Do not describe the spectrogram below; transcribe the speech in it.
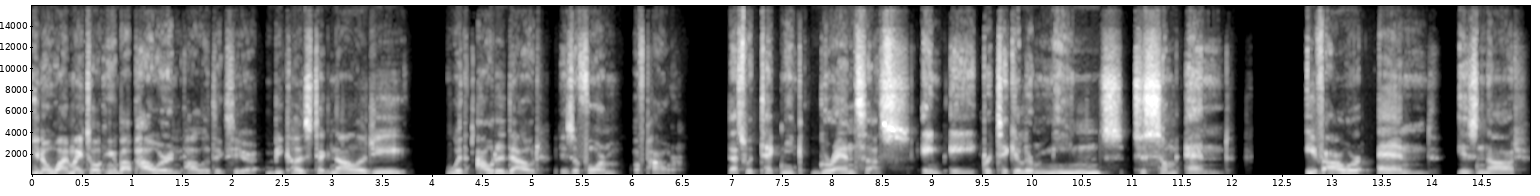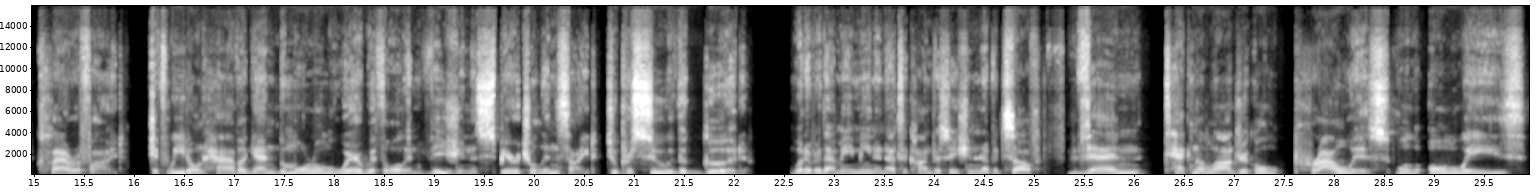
You know, why am I talking about power and politics here? Because technology, without a doubt, is a form of power. That's what technique grants us a, a particular means to some end. If our end is not clarified, if we don't have, again, the moral wherewithal and vision, the spiritual insight to pursue the good whatever that may mean, and that's a conversation in of itself, then technological prowess will always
